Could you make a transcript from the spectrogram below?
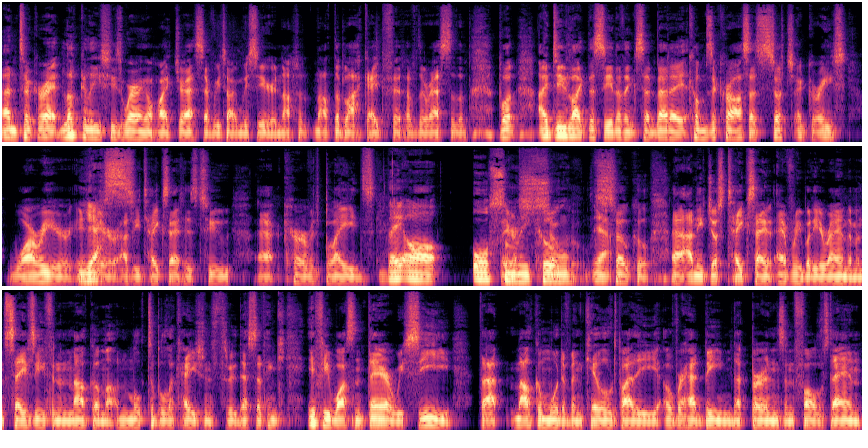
and took her out." Luckily, she's wearing a white dress every time we see her, not not the black outfit of the rest of them. But I do like the scene. I think Sembene comes across as such a great warrior in Yes. here as he takes out his two uh, curved blades. They are awesomely so cool. cool. Yeah. So cool. Uh, and he just takes out everybody around him and saves Ethan and Malcolm on multiple occasions through this. I think if he wasn't there, we see that Malcolm would have been killed by the overhead beam that burns and falls down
